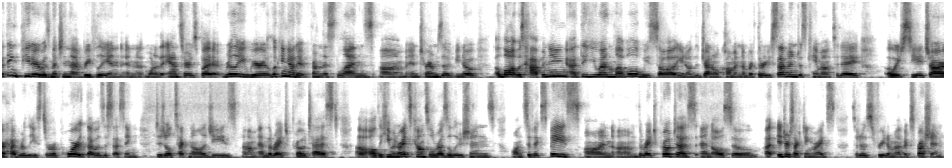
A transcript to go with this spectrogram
I think Peter was mentioning that briefly in, in one of the answers, but really we're looking at it from this lens um, in terms of, you know, a lot was happening at the UN level. We saw, you know, the general comment number 37 just came out today OHCHR had released a report that was assessing digital technologies um, and the right to protest, uh, all the Human Rights Council resolutions on civic space, on um, the right to protest, and also uh, intersecting rights such as freedom of expression.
